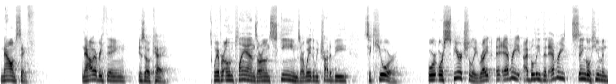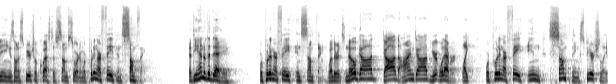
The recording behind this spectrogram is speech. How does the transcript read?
now I'm safe. Now everything is okay. We have our own plans, our own schemes, our way that we try to be secure. Or, or spiritually, right? Every, I believe that every single human being is on a spiritual quest of some sort, and we're putting our faith in something. At the end of the day, we're putting our faith in something, whether it's no God, God, I'm God, you're whatever. Like, we're putting our faith in something spiritually.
